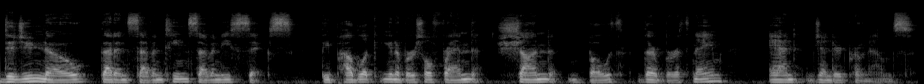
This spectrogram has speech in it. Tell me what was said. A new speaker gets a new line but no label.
Did you know that in 1776, the public universal friend shunned both their birth name and gendered pronouns?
